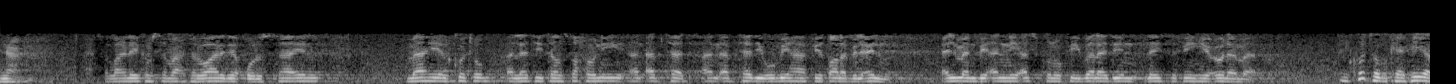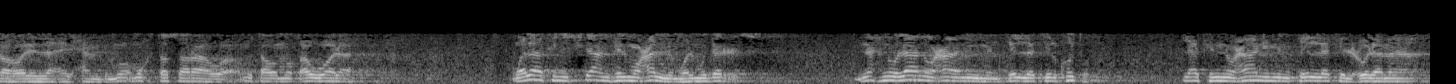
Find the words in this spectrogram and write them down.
نعم. أحسن الله إليكم سماحة الوالد. يقول السائل ما هي الكتب التي تنصحني أن, أبتد أن أبتدئ بها في طلب العلم؟ علما بأني أسكن في بلد ليس فيه علماء. الكتب كثيرة ولله الحمد مختصرة ومطولة. ولكن الشأن في المعلم والمدرس. نحن لا نعاني من قلة الكتب لكن نعاني من قلة العلماء.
